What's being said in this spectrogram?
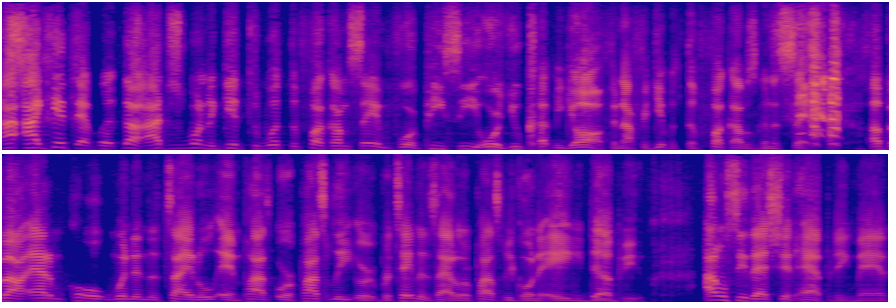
I, I get that, but no, I just want to get to what the fuck I'm saying before PC or you cut me off and I forget what the fuck I was gonna say about Adam Cole winning the title and pos- or possibly or retaining the title or possibly going to AEW. I don't see that shit happening, man.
